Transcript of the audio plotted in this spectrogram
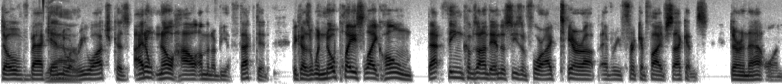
dove back yeah. into a rewatch because I don't know how I'm going to be affected. Because when No Place Like Home, that theme comes on the end of season four, I tear up every freaking five seconds during that one.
